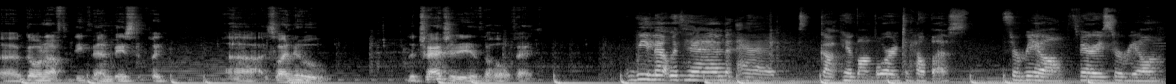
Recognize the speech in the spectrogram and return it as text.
uh, going off the deep end, basically. Uh, so I knew the tragedy of the whole thing. We met with him and got him on board to help us. Surreal, very surreal.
